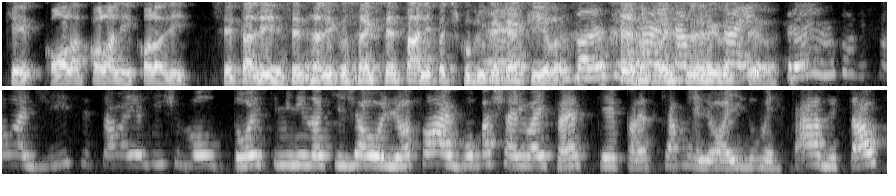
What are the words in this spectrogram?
Que cola, cola ali, cola ali. Senta ali, senta ali, consegue sentar ali para descobrir é, o que é, é aquilo. Eu falei assim, cara, tá, tá estranho, nunca ouvi falar disso e tal. Aí a gente voltou, esse menino aqui já olhou e falou: ah, vou baixar o iPad, porque parece que é a melhor aí do mercado e tal.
